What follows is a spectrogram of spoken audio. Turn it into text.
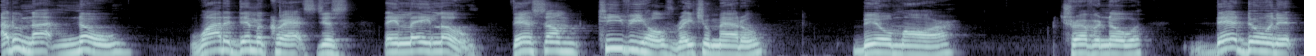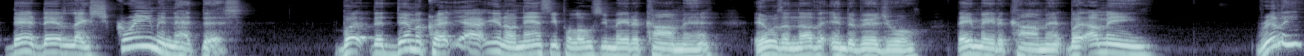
I do not know why the Democrats just they lay low. There's some TV hosts, Rachel Maddow, Bill Maher, Trevor Noah. They're doing it. They're they're like screaming at this. But the Democrat, yeah, you know, Nancy Pelosi made a comment. It was another individual. They made a comment. But I mean, really?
